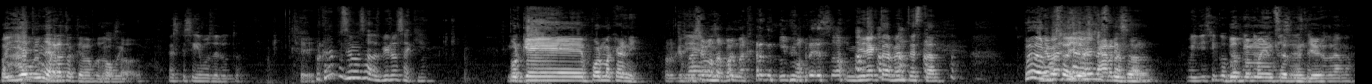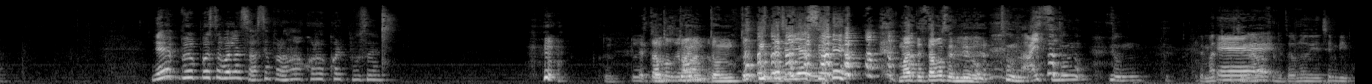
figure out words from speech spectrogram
Oye, Ah, ya tiene rato que no podemos Bowie. Es que seguimos de luto. Sí. ¿Por qué no pusimos a los Beatles aquí? Porque Paul McCartney. Porque pusimos a Paul McCartney por eso. Indirectamente están. Haber Ya puesto a George me Harrison. espantaron. 25% Build My de este You. programa. Ya he puesto Belan Sebastián, pero no me acuerdo cuál puse. Estamos grabando. Sí, ya sé. Mate, estamos en vivo. ay, Eh, que grabamos frente a una audiencia en vivo.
